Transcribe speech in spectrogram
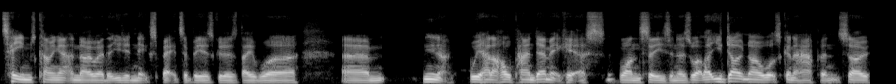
teams coming out of nowhere that you didn't expect to be as good as they were. Um, you know, we had a whole pandemic hit us one season as well. Like you don't know what's going to happen. So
